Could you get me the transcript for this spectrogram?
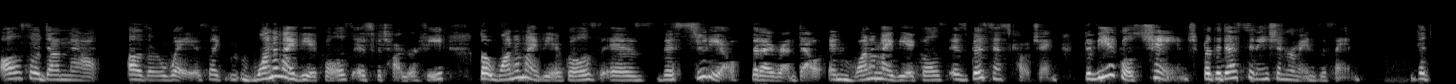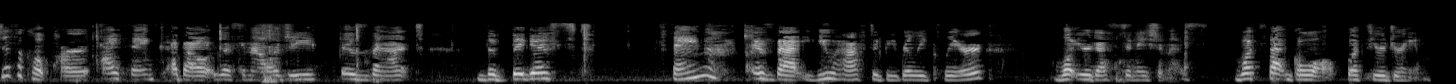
also done that other ways. Like one of my vehicles is photography, but one of my vehicles is this studio that I rent out. And one of my vehicles is business coaching. The vehicles change, but the destination remains the same. The difficult part, I think, about this analogy is that the biggest thing is that you have to be really clear what your destination is. What's that goal? What's your dream?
